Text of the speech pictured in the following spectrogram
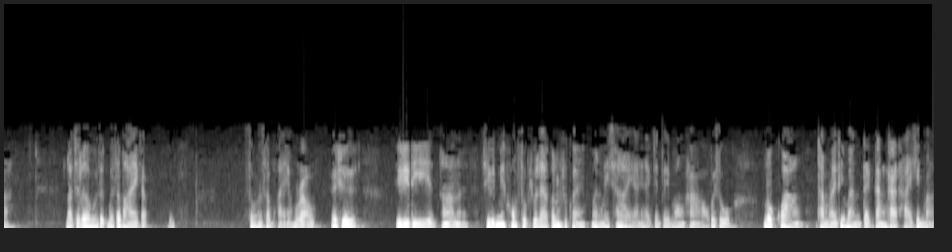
อะเราจะเริ่มรู้สึกไม่สบายกับโซนสบายของเรา ก็คืออยู่ดีๆอ่าชีวิตมีความสุขอยู่แล้ว ก็รู้สึกว่ามันไม่ใช่อะอยากจะไปมองหาออกไปสู่โลกกว้างทำอะไรที่มันแตกต่างท้าทายขึ้นมา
